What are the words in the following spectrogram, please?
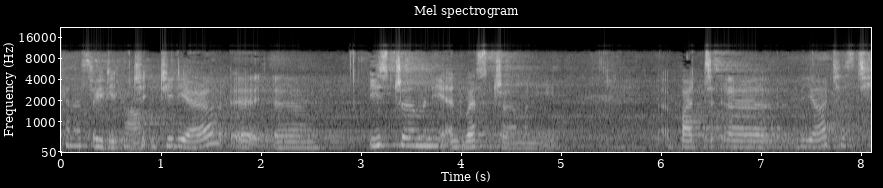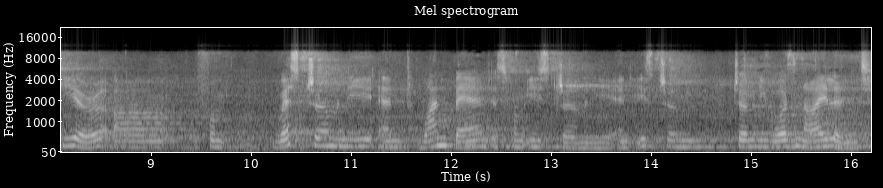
can I say? GDR. GDR, uh, uh, East Germany and West Germany. But uh, the artists here are from West Germany and one band is from East Germany. And East Germany, Germany was an island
